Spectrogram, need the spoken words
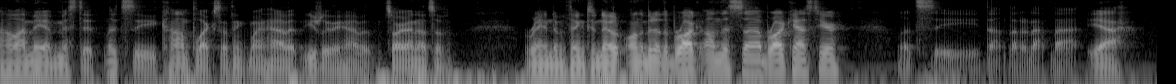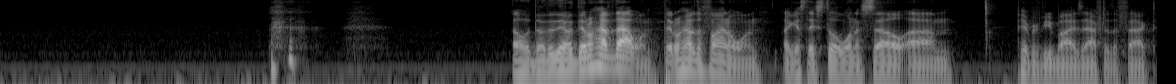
Oh, I may have missed it. Let's see. Complex, I think, might have it. Usually they have it. Sorry, I know it's a random thing to note on the bit of the broad on this uh, broadcast here. Let's see. Da, da, da, da, Yeah. oh, they, they don't have that one. They don't have the final one. I guess they still want to sell um, pay per view buys after the fact.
